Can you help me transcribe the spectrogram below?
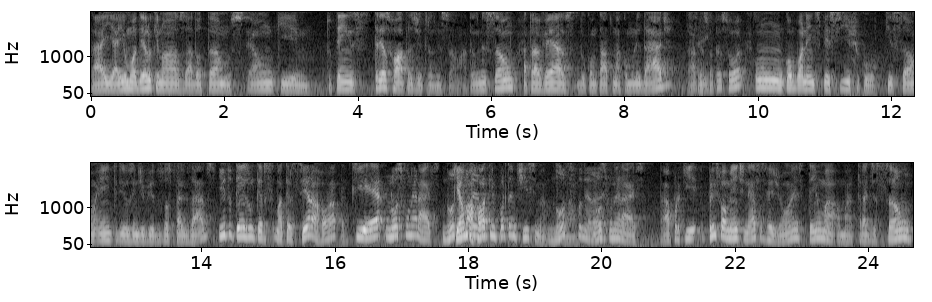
Tá? E aí o modelo que nós adotamos é um que tu tens três rotas de transmissão. A transmissão através do contato na comunidade, tá? pessoa a pessoa. Um componente específico que são entre os indivíduos hospitalizados. E tu tens um ter uma terceira rota que é nos funerais. Nos que funerais. é uma rota importantíssima. Nos funerais. Nos funerais. Tá? Porque, principalmente nessas regiões, tem uma, uma tradição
